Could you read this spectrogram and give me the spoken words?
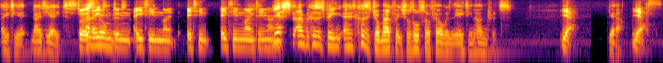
88, 98. So it was filmed 88. in 18, 18, 1899. Yes, and because it's being and because it's John Malkovich was also filmed in the 1800s. Yeah. Yeah. Yes.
